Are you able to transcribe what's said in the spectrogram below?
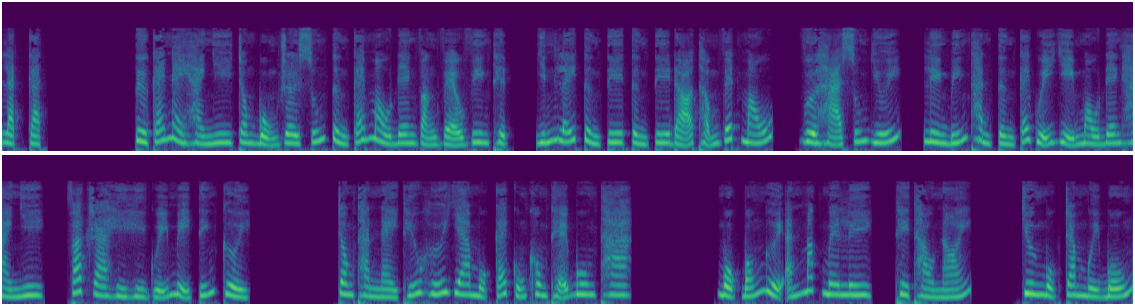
lạch cạch. Từ cái này hài nhi trong bụng rơi xuống từng cái màu đen vặn vẹo viên thịt, dính lấy từng tia từng tia đỏ thẫm vết máu, vừa hạ xuống dưới, liền biến thành từng cái quỷ dị màu đen hài nhi, phát ra hì hì quỷ mị tiếng cười. Trong thành này thiếu hứa gia một cái cũng không thể buông tha. Một bóng người ánh mắt mê ly, thì thào nói, chương 114,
